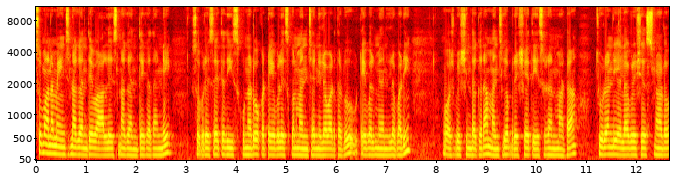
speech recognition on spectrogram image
సో మనం వేయించినా గంతే వాళ్ళు వేసిన గంతే కదండి. సో బ్రష్ అయితే తీసుకున్నాడు. ఒక టేబుల్ వేసుకొని మంచిగా నిలబడతాడు. టేబుల్ మీద నిలబడి వాష్ బేసిన్ దగ్గర మంచిగా బ్రష్ అయితే వేసాడు అనమాట చూడండి ఎలా బ్రష్ చేస్తున్నాడో.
